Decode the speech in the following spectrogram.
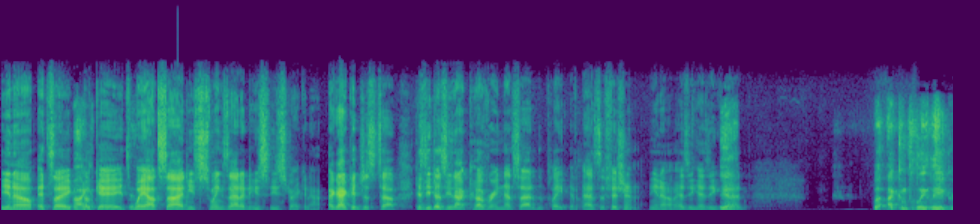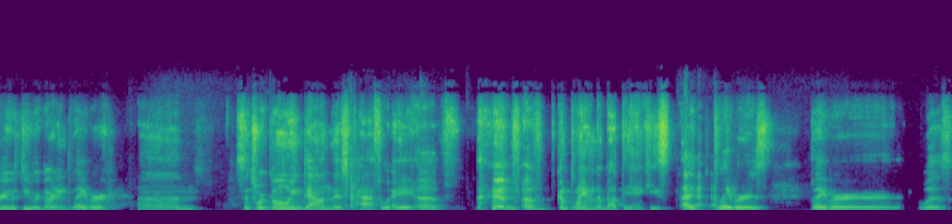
You know, it's like get- okay, it's yeah. way outside. He swings at it. He's he's striking out. Like I could just tell because he does. He's not covering that side of the plate as efficient, you know, as he as he Yeah. could. But I completely agree with you regarding Gleyber. Um, since we're going down this pathway of of, of complaining about the Yankees, I, Gleyber is Gleyber was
